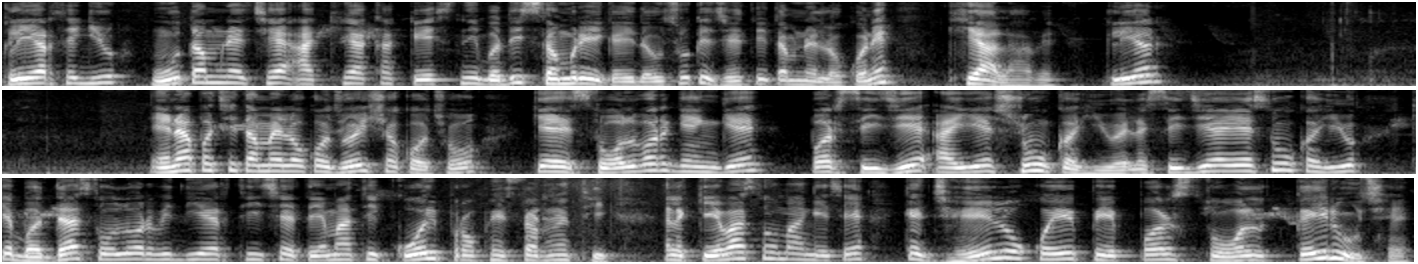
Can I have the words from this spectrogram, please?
ક્લિયર થઈ ગયું. હું તમને છે આખી આખા કેસની બધી સમરી કહી દઉં છું કે જેથી તમને લોકોને ખ્યાલ આવે. ક્લિયર એના પછી તમે લોકો જોઈ શકો છો કે સોલ્વર ગેંગે પર સીજેઆઈએ શું કહ્યું? એટલે સીજેઆઈએ શું કહ્યું? કે બધા સોલ્વર વિદ્યાર્થી છે તેમાંથી કોઈ પ્રોફેસર નથી. એટલે કહેવા શું માંગે છે? કે જે લોકોએ પેપર સોલ્વ કર્યું છે,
